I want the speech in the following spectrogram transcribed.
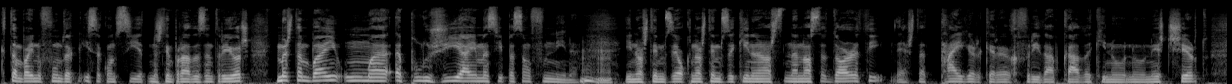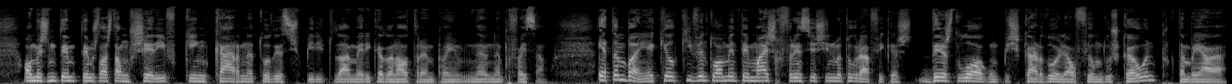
que também no fundo isso acontecia nas temporadas anteriores, mas também uma apologia à emancipação feminina. Uhum. E nós temos, é o que nós temos aqui na nossa, na nossa Dorothy, esta Tiger que era referida há bocado aqui no, no- neste certo. Ao mesmo tempo temos lá está um xerife que encarna todo esse espírito da América Donald Trump em- na, na perfeição. É também aquele que eventualmente tem mais referências cinematográficas. Desde logo um piscar de olho ao filme dos Coen, porque também há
